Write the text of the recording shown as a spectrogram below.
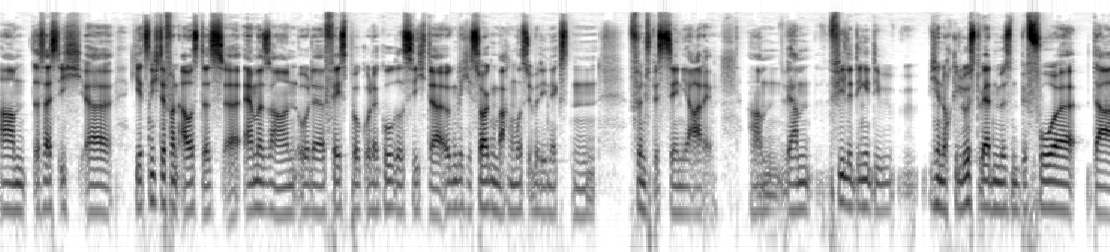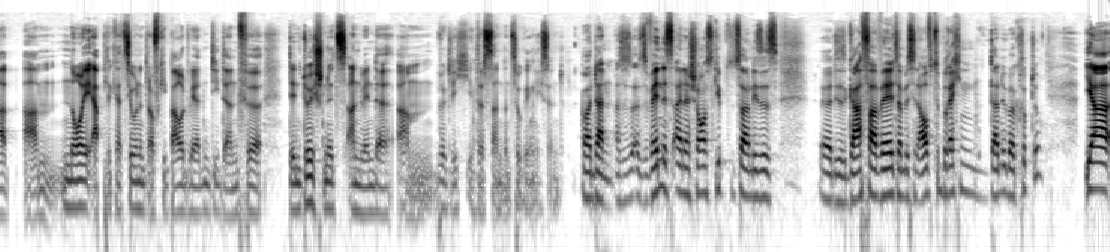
Ähm, das heißt, ich äh, gehe jetzt nicht davon aus, dass äh, Amazon oder Facebook oder Google sich da irgendwelche Sorgen machen muss über die nächsten fünf bis zehn Jahre. Ähm, wir haben viele Dinge, die hier noch gelöst werden müssen, bevor da ähm, neue Applikationen drauf gebaut werden, die dann für den Durchschnittsanwender ähm, wirklich interessant und zugänglich sind. Aber dann, also, also wenn es eine Chance gibt, sozusagen dieses, äh, diese GAFA-Welt ein bisschen aufzubrechen, dann über Krypto? Ja,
